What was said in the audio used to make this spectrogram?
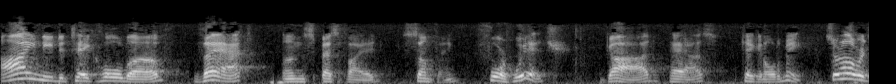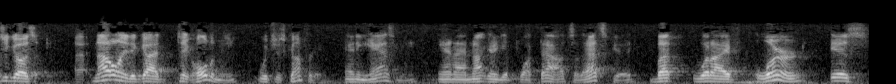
I need to take hold of that unspecified something for which God has taken hold of me. So in other words, he goes, uh, not only did God take hold of me, which is comforting, and He has me, and I'm not going to get plucked out, so that's good. But what I've learned is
